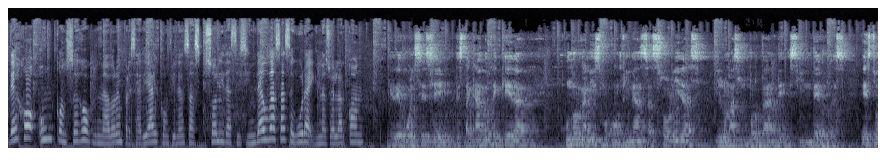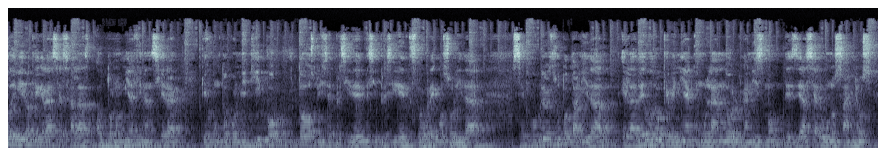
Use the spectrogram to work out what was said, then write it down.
Dejo un consejo gobernador empresarial con finanzas sólidas y sin deudas, asegura Ignacio Alarcón. Que dejo el CC destacando que queda un organismo con finanzas sólidas y lo más importante, sin deudas. Esto debido a que gracias a la autonomía financiera que junto con mi equipo y todos mis vicepresidentes y presidentes logré consolidar, se cubrió en su totalidad el adeudo que venía acumulando el organismo desde hace algunos años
